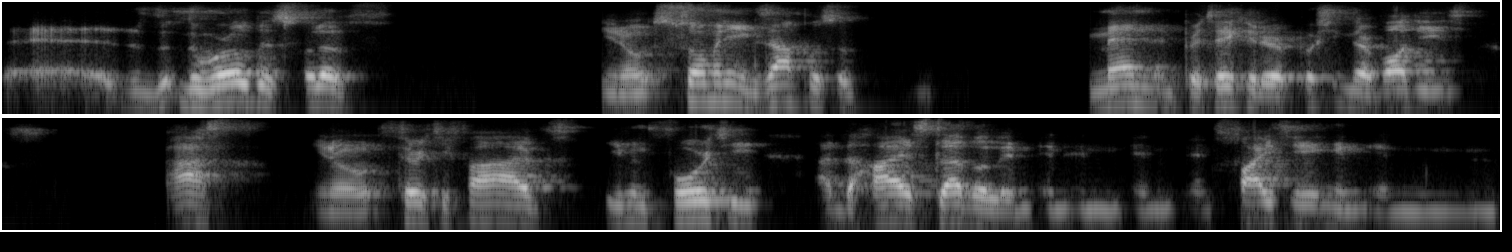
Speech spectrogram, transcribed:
the, the world is full of you know, so many examples of men in particular pushing their bodies past, you know, 35, even 40 at the highest level in, in, in, in, in fighting, in, in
